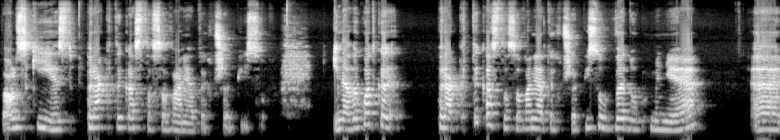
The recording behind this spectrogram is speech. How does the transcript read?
Polski jest praktyka stosowania tych przepisów. I na dokładkę praktyka stosowania tych przepisów według mnie e,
